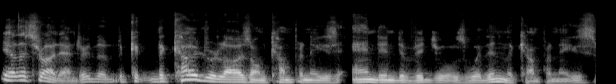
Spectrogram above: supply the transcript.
Yeah, that's right, Andrew. The, the, the code relies on companies and individuals within the companies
